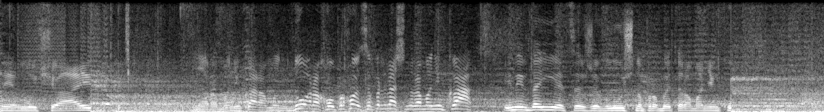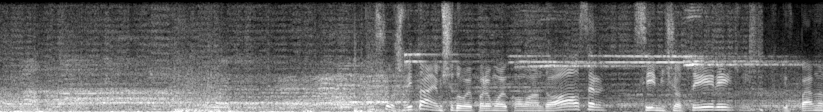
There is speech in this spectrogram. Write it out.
Не влучають. На Романюка. Роман Дорохов проходиться передача на Романюка і не вдається вже влучно пробити Романюку. Ну що ж, вітаємо чудовою перемогою команду Алсер. 7-4. І впевнено.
